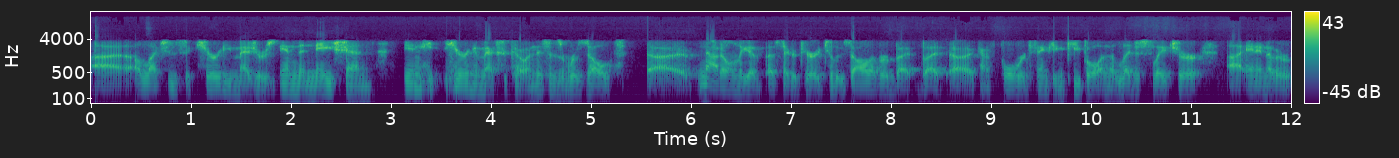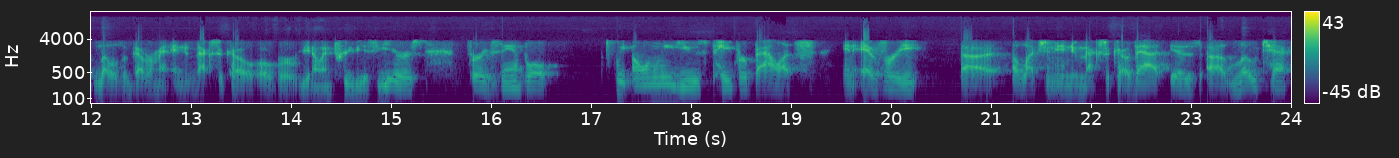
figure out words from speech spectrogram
uh, election security measures in the nation in here in New Mexico, and this is a result uh, not only of, of Secretary Toulouse Oliver, but but uh, kind of forward-thinking people in the legislature uh, and in other levels of government in New Mexico over you know in previous years. For example, we only use paper ballots in every uh, election in New Mexico. That is a low tech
